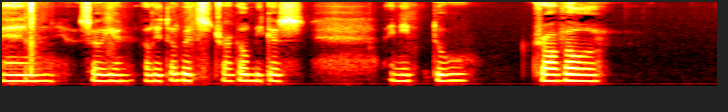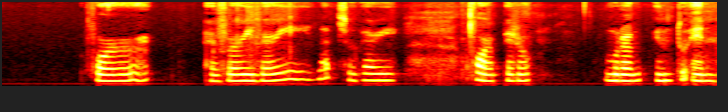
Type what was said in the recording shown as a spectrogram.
and so yun a little bit struggle because I need to travel for a very very not so very far pero murag M to N.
